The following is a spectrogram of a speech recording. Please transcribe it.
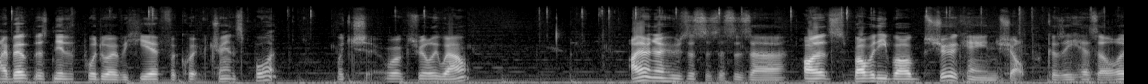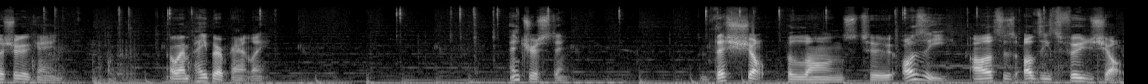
I built this nether portal over here for quick transport, which works really well. I don't know whose this is. This is, uh... Oh, it's Bobbity Bob's sugarcane shop, because he has a lot of sugarcane. Oh, and paper, apparently. Interesting. This shop belongs to Ozzy. Oh, this is Ozzy's food shop.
